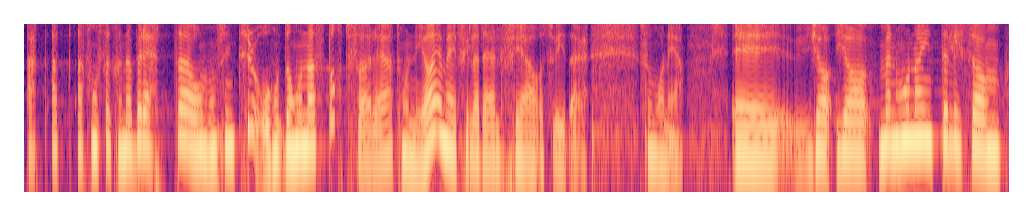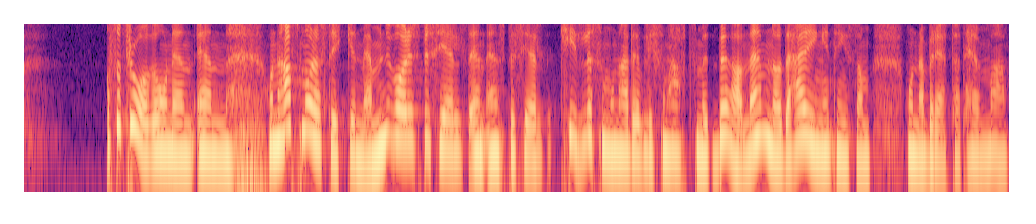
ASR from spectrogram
att, att, att hon ska kunna berätta om, om sin tro. Hon, hon har stått för det, att hon, jag är med i Philadelphia och så vidare, som hon är. Eh, jag, jag, men hon har inte liksom... Och så frågar hon en, en, Hon har haft några stycken med, men nu var det speciellt en, en speciell kille som hon hade liksom haft som ett bönämne. Och det här är ingenting som hon har berättat hemma.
